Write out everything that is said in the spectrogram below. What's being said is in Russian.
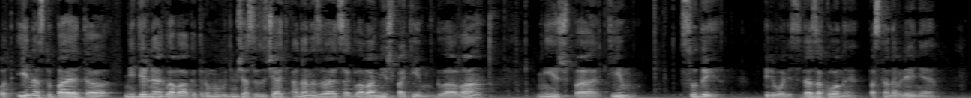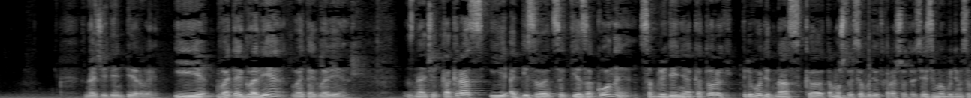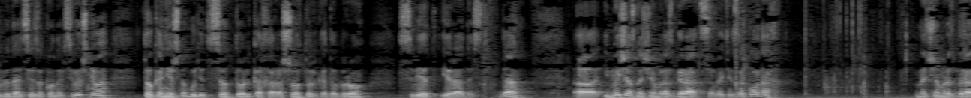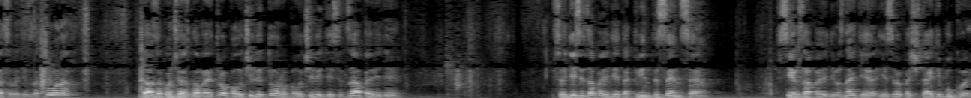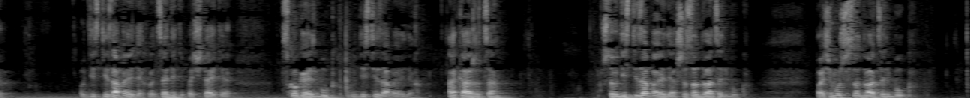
Вот. И наступает э, недельная глава, которую мы будем сейчас изучать. Она называется глава Мишпатим. Глава Мишпатим суды переводится. Да, законы, постановления. Значит, день первый. И в этой главе, в этой главе, значит, как раз и описываются те законы, соблюдение которых приводит нас к тому, что все будет хорошо. То есть, если мы будем соблюдать все законы Всевышнего, то, конечно, будет все только хорошо, только добро, свет и радость. Да? А, и мы сейчас начнем разбираться в этих законах. Начнем разбираться в этих законах. Да, закончилась глава Итро, получили Тору, получили 10 заповедей. Все, 10 заповедей это квинтэссенция всех заповедей. Вы знаете, если вы почитаете буквы в 10 заповедях, вы сядете, почитайте, сколько есть букв в 10 заповедях. Окажется, что в 10 заповедях 620 букв. Почему 620 букв?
